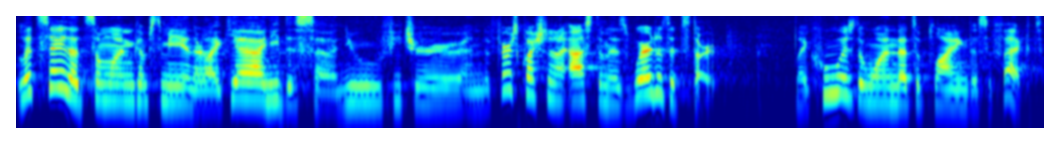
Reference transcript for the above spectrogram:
let's say that someone comes to me and they're like, yeah, I need this uh, new feature. And the first question I ask them is, where does it start? Like, who is the one that's applying this effect?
